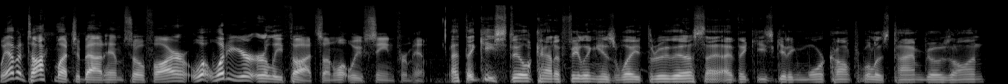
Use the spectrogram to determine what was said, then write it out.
We haven't talked much about him so far. What What are your early thoughts on what we've seen from him? I think he's still kind of feeling his way through this. I, I think he's getting more comfortable as time goes on.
